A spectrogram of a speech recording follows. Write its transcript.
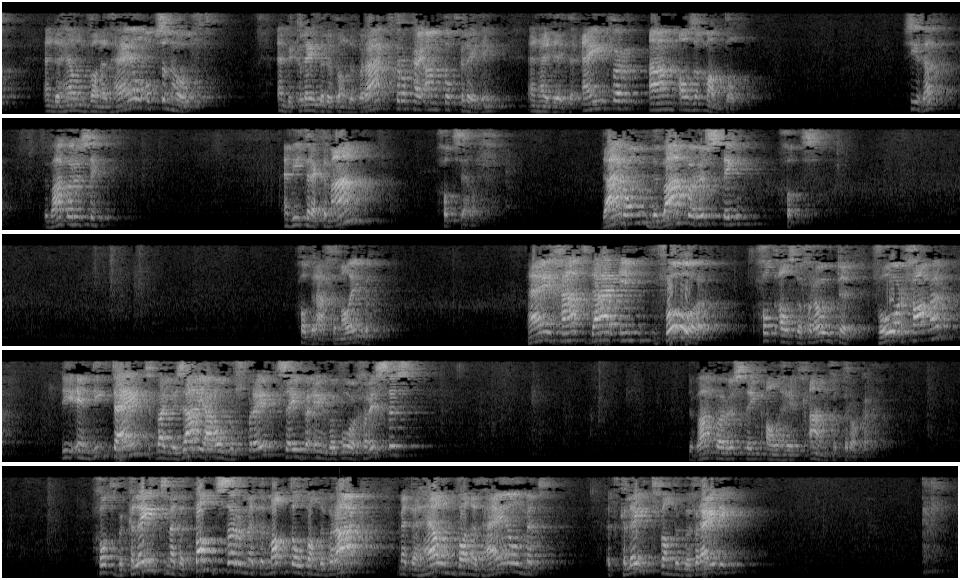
en de helm van het heil op zijn hoofd. En de klederen van de braak trok hij aan tot kleding en hij deed de ijver aan als een mantel. Zie je dat? De wapenrusting. En wie trekt hem aan? God zelf. Daarom de wapenrusting Gods. Hem al eeuwen. Hij gaat daarin voor. God als de grote voorganger, die in die tijd waar Jezaja over spreekt, zeven eeuwen voor Christus, de wapenrusting al heeft aangetrokken. God bekleedt met het panzer, met de mantel van de wraak, met de helm van het heil, met het kleed van de bevrijding.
